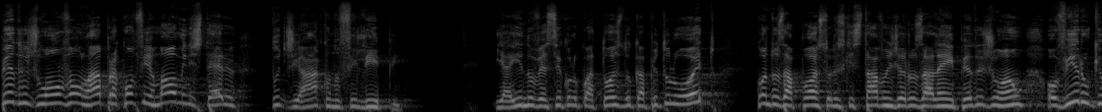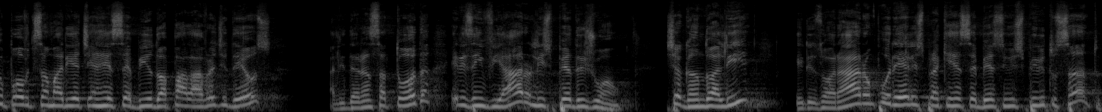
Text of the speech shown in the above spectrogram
Pedro e João vão lá para confirmar o ministério do diácono Filipe. E aí, no versículo 14 do capítulo 8, quando os apóstolos que estavam em Jerusalém, Pedro e João, ouviram que o povo de Samaria tinha recebido a palavra de Deus, a liderança toda, eles enviaram-lhes Pedro e João. Chegando ali, eles oraram por eles para que recebessem o Espírito Santo,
